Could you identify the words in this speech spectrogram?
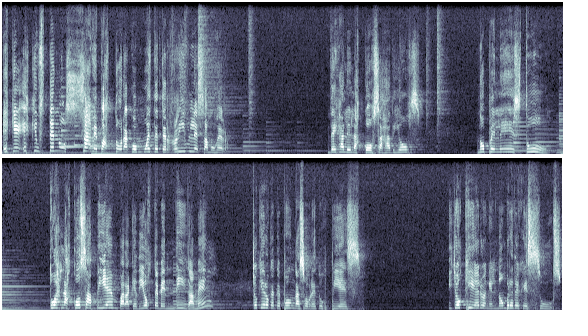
Es que, es que usted no sabe, pastora, cómo es de terrible esa mujer. Déjale las cosas a Dios. No pelees tú. Tú haz las cosas bien para que Dios te bendiga. Amén. Yo quiero que te pongas sobre tus pies. Y yo quiero en el nombre de Jesús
